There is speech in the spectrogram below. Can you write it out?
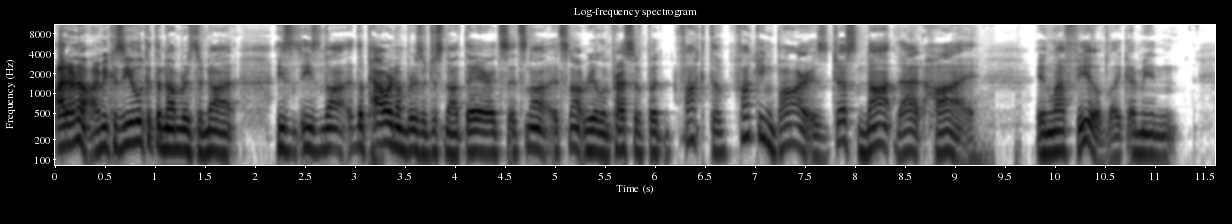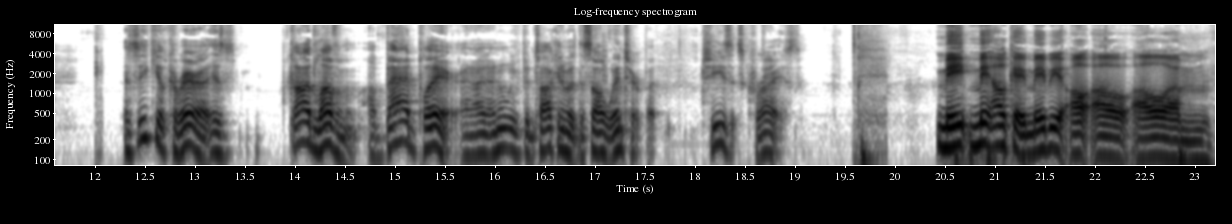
I don't know. I mean, because you look at the numbers, they're not. He's he's not. The power numbers are just not there. It's it's not it's not real impressive. But fuck, the fucking bar is just not that high in left field. Like I mean, Ezekiel Carrera is, God love him, a bad player. And I, I know we've been talking about this all winter, but Jesus Christ. May, may okay, maybe I'll I'll I'll um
